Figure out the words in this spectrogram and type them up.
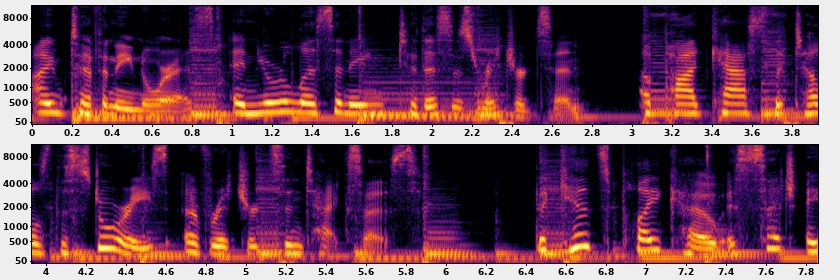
I'm Tiffany Norris, and you're listening to This is Richardson, a podcast that tells the stories of Richardson, Texas. The Kids Play Co. is such a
